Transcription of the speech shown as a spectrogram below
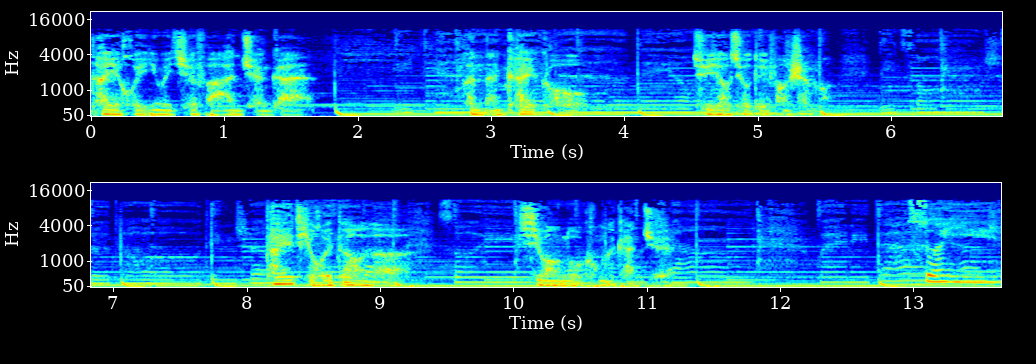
他也会因为缺乏安全感，很难开口去要求对方什么。他也体会到了希望落空的感觉，所以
